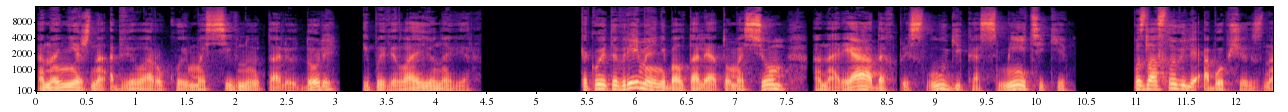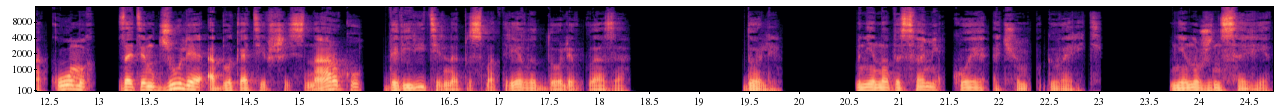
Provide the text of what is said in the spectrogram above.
Она нежно обвела рукой массивную талию Доли и повела ее наверх. Какое-то время они болтали о том о сём, о нарядах, прислуге, косметике. Позлословили об общих знакомых. Затем Джулия, облокотившись на руку, доверительно посмотрела Доле в глаза. «Долли, мне надо с вами кое о чем поговорить. Мне нужен совет,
